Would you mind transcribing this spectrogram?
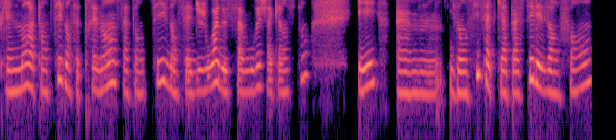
pleinement attentifs dans cette présence, attentifs dans cette joie de savourer chaque instant. Et euh, ils ont aussi cette capacité, les enfants,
